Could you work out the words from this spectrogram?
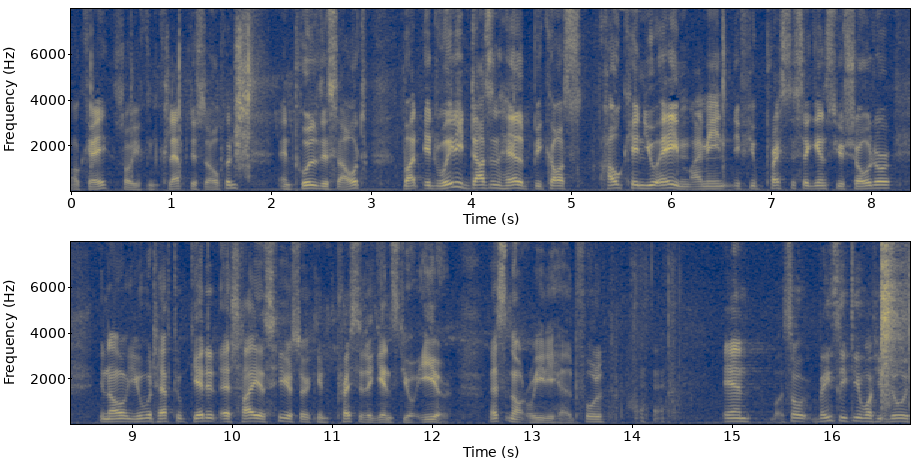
Okay, so you can clap this open and pull this out. But it really doesn't help because how can you aim? I mean, if you press this against your shoulder, you know, you would have to get it as high as here so you can press it against your ear. That's not really helpful. and so basically what you do is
